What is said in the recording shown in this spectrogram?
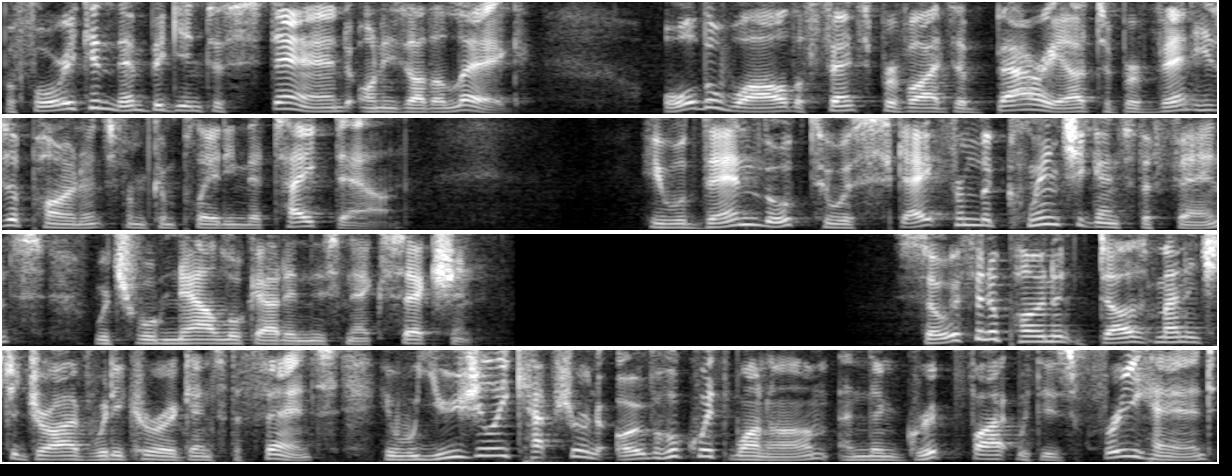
before he can then begin to stand on his other leg. All the while, the fence provides a barrier to prevent his opponents from completing the takedown. He will then look to escape from the clinch against the fence, which we'll now look at in this next section. So if an opponent does manage to drive Whittaker against the fence, he will usually capture an overhook with one arm and then grip fight with his free hand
